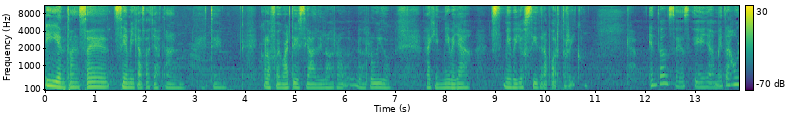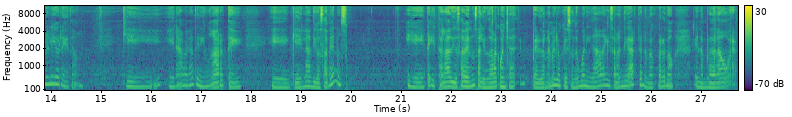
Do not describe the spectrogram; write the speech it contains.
Y entonces, sí, en mi casa ya están este, con los fuegos artificiales, los, los ruidos, aquí en mi bella, mi bello Sidra, Puerto Rico. Entonces, ella me trajo una libreta que era, ¿verdad? Tenía un arte eh, que es la diosa Venus. Y este que está la diosa Venus saliendo de la concha, perdóname lo que son de humanidad y saben de arte, no me acuerdo el nombre de la obra.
